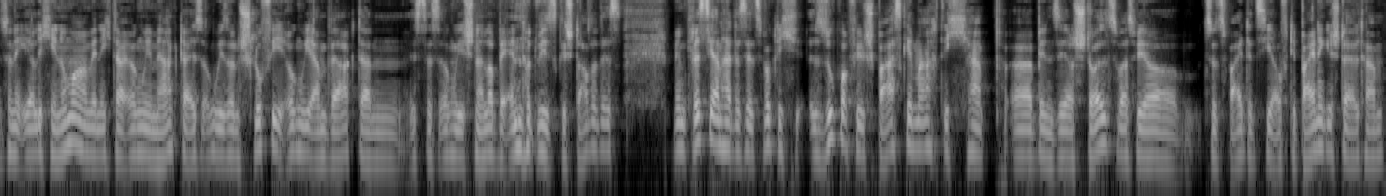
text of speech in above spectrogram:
so eine ehrliche Nummer. Wenn ich da irgendwie merke, da ist irgendwie so ein Schluffi irgendwie am Werk, dann ist das irgendwie schneller beendet, wie es gestartet ist. Mit dem Christian hat es jetzt wirklich super viel Spaß gemacht. Ich hab, äh, bin sehr stolz, was wir zu zweit jetzt hier auf die Beine gestellt haben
